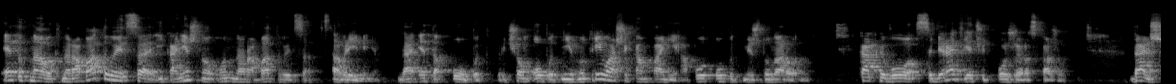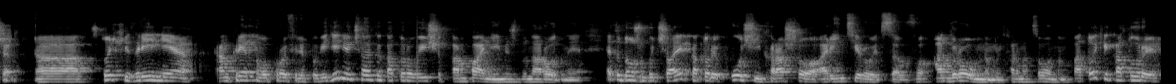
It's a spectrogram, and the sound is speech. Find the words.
Этот навык нарабатывается, и, конечно, он нарабатывается со временем. Да, это опыт, причем опыт не внутри вашей компании, а опыт международный. Как его собирать, я чуть позже расскажу. Дальше. А, с точки зрения конкретного профиля поведения человека, которого ищут компании международные, это должен быть человек, который очень хорошо ориентируется в огромном информационном потоке, который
